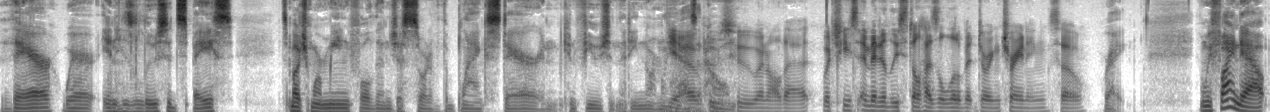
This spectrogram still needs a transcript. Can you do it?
there, where in his lucid space, it's much more meaningful than just sort of the blank stare and confusion that he normally yeah, has at who's home. who and all that, which he's admittedly still has a little bit during training. So Right. And we find out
